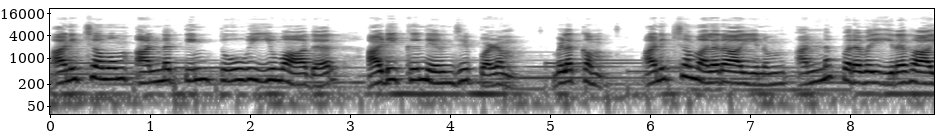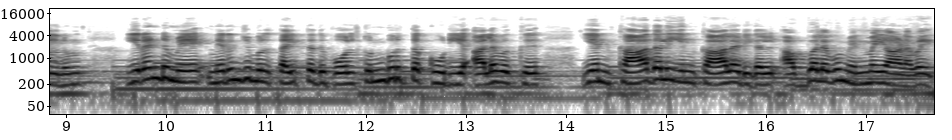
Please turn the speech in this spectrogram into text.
அனிச்சமும் அன்னத்தின் தூவியுமாதர் அடிக்கு நெருஞ்சி பழம். விளக்கம். அனிச்ச மலராயினும் அன்னப்பறவை இறகாயினும் இரண்டுமே நெருஞ்சுமுள் தைத்தது போல் துன்புறுத்தக்கூடிய அளவுக்கு என் காதலியின் காலடிகள் அவ்வளவு மென்மையானவை.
